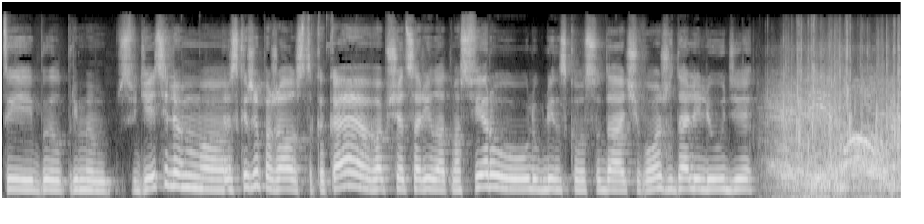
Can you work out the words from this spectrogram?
ты был прямым свидетелем. Расскажи, пожалуйста, какая вообще царила атмосфера у Люблинского суда? Чего ожидали люди? Невиновны!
